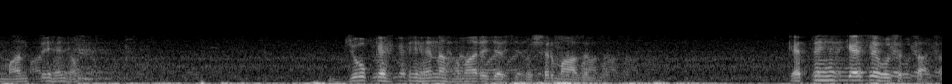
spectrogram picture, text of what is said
مانتے ہیں ہم۔ جو کہتے ہیں نا ہمارے جیسے بشر معذل کہتے ہیں کیسے ہو سکتا ہے؟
